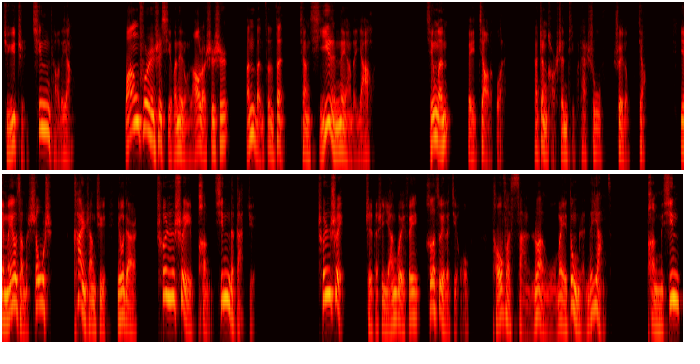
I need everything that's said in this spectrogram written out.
举止轻佻的样子。王夫人是喜欢那种老老实实、本本分分，像袭人那样的丫鬟。晴雯。被叫了过来，他正好身体不太舒服，睡了午觉，也没有怎么收拾，看上去有点春睡捧心的感觉。春睡指的是杨贵妃喝醉了酒，头发散乱、妩媚动人的样子；捧心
